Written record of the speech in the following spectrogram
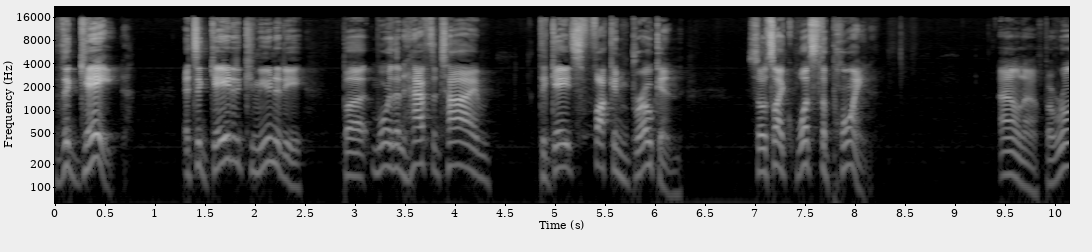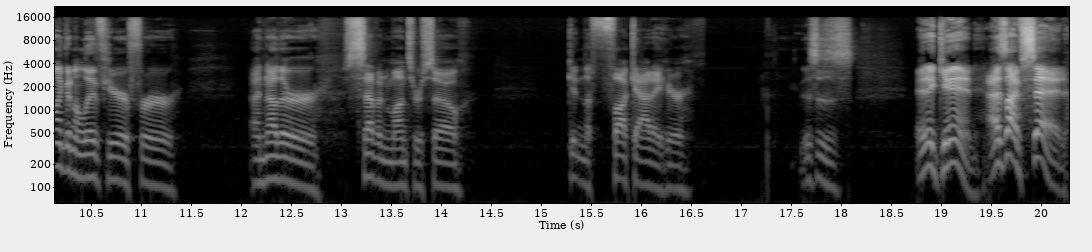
the gate. It's a gated community, but more than half the time, the gate's fucking broken. So it's like, what's the point? I don't know, but we're only gonna live here for another seven months or so. Getting the fuck out of here. This is. And again, as I've said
